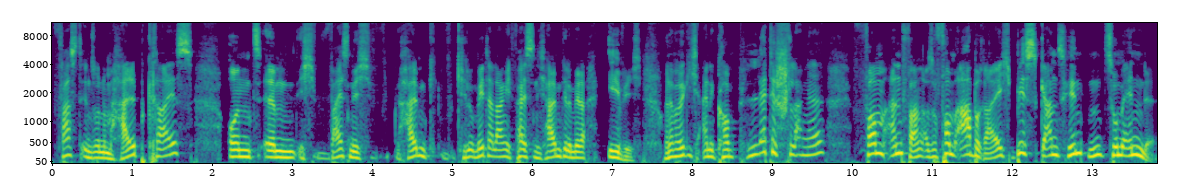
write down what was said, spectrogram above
fast in so einem Halbkreis. Und ähm, ich weiß nicht, halben Kilometer lang, ich weiß nicht, halben Kilometer, ewig. Und da war wirklich eine komplette Schlange vom Anfang, also vom A-Bereich bis ganz hinten zum Ende.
